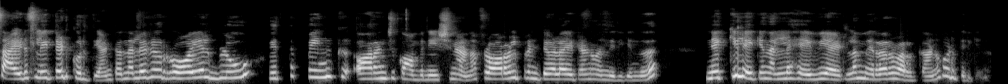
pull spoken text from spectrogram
സൈഡ് സ്ലീറ്റഡ് കുർത്തിയാണ് കേട്ടോ നല്ലൊരു royal blue with pink orange combination ആണ്. ഫ്ലോറൽ പ്രിന്റുകളായിട്ടാണ് വന്നിരിക്കുന്നത്. നെക്കിലേക്ക് നല്ല ഹെവി ആയിട്ടുള്ള മിറർ വർക്കാണ് കൊടുത്തിരിക്കുന്നത്.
